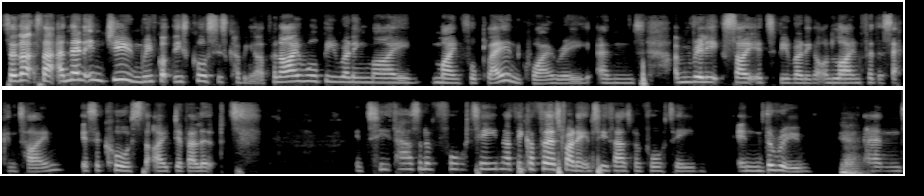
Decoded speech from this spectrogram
So that's that, and then in June we've got these courses coming up, and I will be running my mindful play inquiry, and I'm really excited to be running it online for the second time. It's a course that I developed in 2014. I think I first ran it in 2014 in the room Yeah. And,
